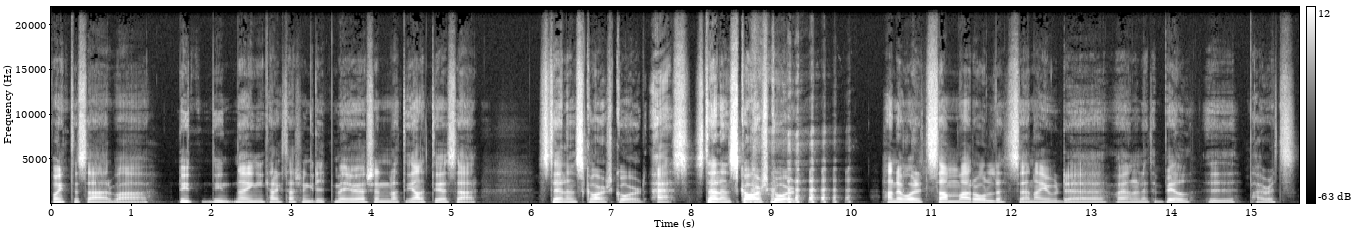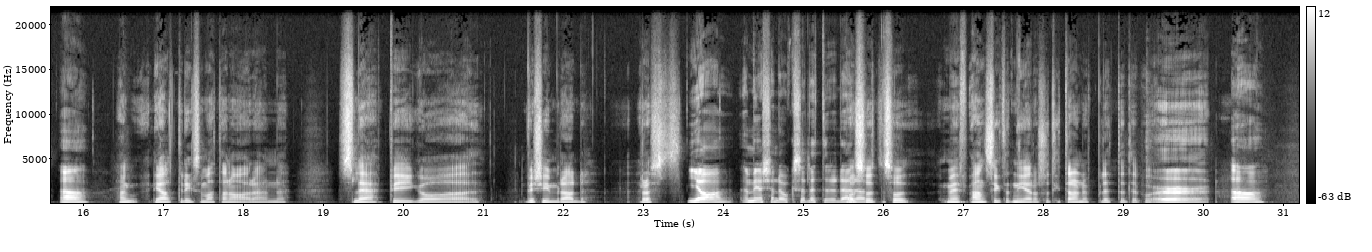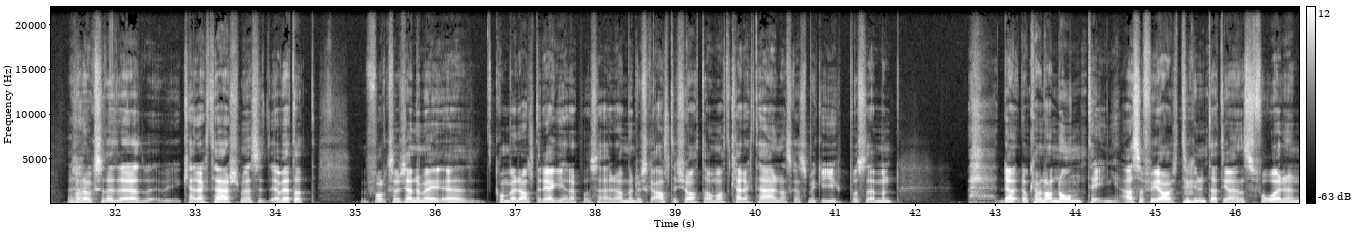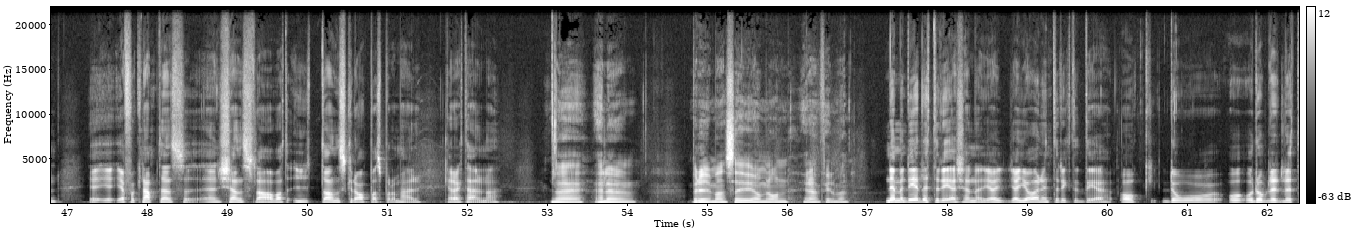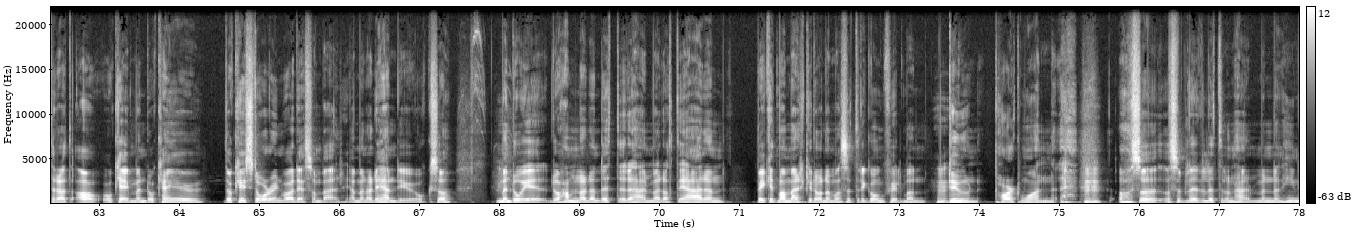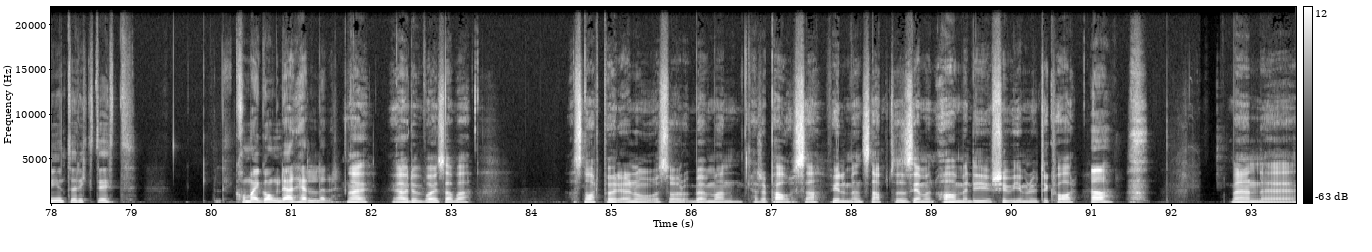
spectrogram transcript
var inte så här bara... Det, det nej, ingen karaktär som griper mig och jag känner att det alltid är så här. Stellan Skarsgård ass. Stellan Skarsgård. Han har varit samma roll sen han gjorde, vad är han heter, Bill i Pirates. ja, Han, det är alltid liksom att han har en släpig och bekymrad röst. ja, men jag kände också lite det där Och så, att, så med ansiktet ner och så tittar han upp lite typ och ja, jag kände Ja. också lite det där att karaktärsmässigt, jag vet att folk som känner mig eh, kommer alltid reagera på så här, ja men du ska alltid tjata om att karaktärerna ska ha så mycket djup och så där, men de, de kan väl ha någonting, alltså för jag tycker Mm. inte att jag ens får en, jag, jag får knappt ens en känsla av att ytan skrapas på de här karaktärerna. Nej, eller bryr man sig om någon i den filmen? Nej men det är lite det jag känner. Jag, jag gör inte riktigt det. Och då, och, och då blir det lite att, ja okej, men då kan ju, då kan ju storyn vara det som bär. Jag menar det händer ju också. Men då, är, då hamnar den lite i det här med att det är en, vilket man märker då när man sätter igång filmen, Mm. Dune Part 1. Mhm. Och så, och så blir det lite den här, men den hinner ju inte riktigt komma igång där heller. Nej, ja, det var ju så här bara. Snart börjar det nog och så behöver man kanske pausa filmen snabbt och så ser man, ja ah, men det är ju 20 minuter kvar. Ja, Men eh,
